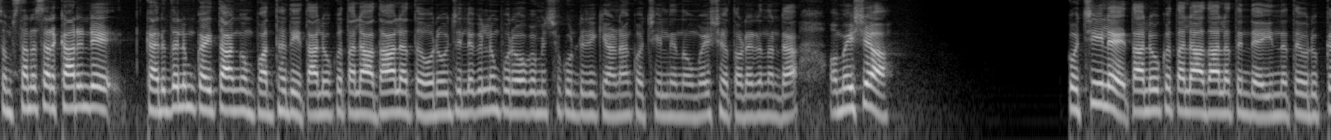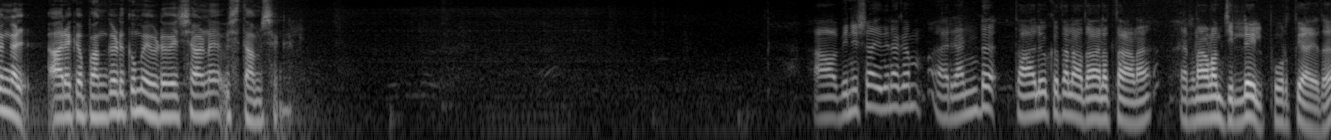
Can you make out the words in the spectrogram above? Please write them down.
സംസ്ഥാന സർക്കാരിന്റെ കരുതലും കൈത്താങ്ങും പദ്ധതി താലൂക്ക് തല അദാലത്ത് ഓരോ ജില്ലകളിലും പുരോഗമിച്ചു കൊണ്ടിരിക്കുകയാണ്. കൊച്ചിയിൽ നിന്ന് ഉമേഷ് തുടരുന്നുണ്ട്. ഉമേഷ് കൊച്ചിയിലെ താലൂക്ക് തല അദാലത്തിന്റെ ഇന്നത്തെ ഒരുക്കങ്ങൾ ആരൊക്കെ പങ്കെടുക്കും? എവിടെ വെച്ചാണ് വിശദാംശങ്ങൾ? വിനിഷ ഇതിനകം രണ്ട് താലൂക്ക് തല അദാലത്താണ് എറണാകുളം ജില്ലയിൽ പൂർത്തിയായത്.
